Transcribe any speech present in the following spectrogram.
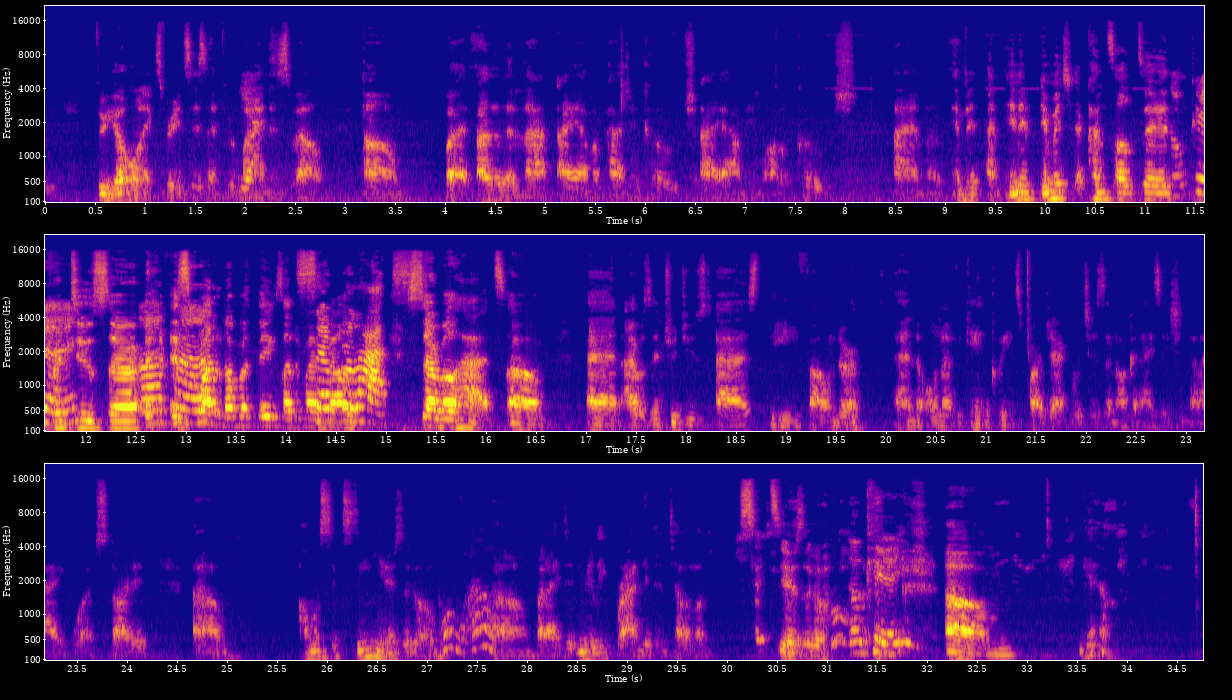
through your own experiences and through mine as well. Um, but other than that, I am a pageant coach. I am a model coach. I am an, an in- image consultant, Okay. producer. it's Uh-huh. quite a number of things under my belt Several hats. several hats. Um, and I was introduced as the founder and the owner of the King and Queens Project, which is an organization that I would have started um, almost 16 years ago. Oh wow. Um, but I didn't really brand it until about six years ago. Okay. Um, yeah.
